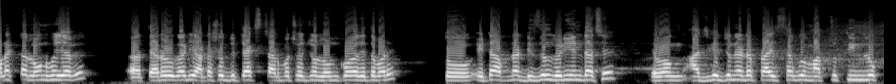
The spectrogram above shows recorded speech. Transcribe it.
অনেকটা লোন হয়ে যাবে। তেরো গাড়ি আঠাশ অব্দি ট্যাক্স চার বছরের জন্য লোন করা যেতে পারে। তো এটা আপনার ডিজেল ভেরিয়েন্ট আছে এবং আজকের জন্য এটা প্রাইস থাকবে মাত্র তিন লক্ষ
